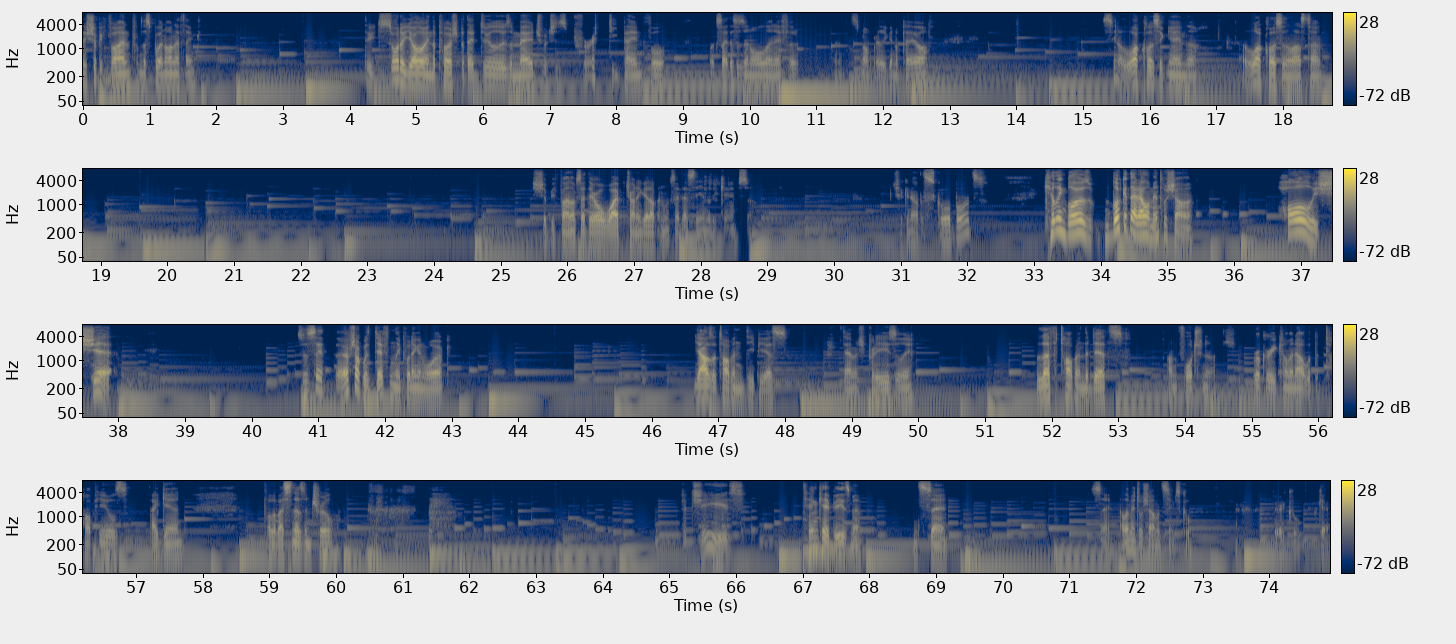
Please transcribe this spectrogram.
They should be fine from this point on, I think. They're sort of YOLOing the push, but they do lose a mage, which is pretty painful. Looks like this is an all-in effort. It's not really going to pay off. Seen a lot closer game though. A lot closer than last time. Should be fine. Looks like they're all wiped trying to get up, and looks like that's the end of the game. So, checking out the scoreboards. Killing blows. Look at that elemental shaman. Holy shit. So let's say the Earthshock was definitely putting in work. Yao's a top in DPS. Damage pretty easily. Leth top in the deaths. Unfortunate. Rookery coming out with the top heals again. Followed by Sniz and Trill. Jeez. 10 KBs, man. Insane. Insane. Elemental Shaman seems cool. Very cool. Okay.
